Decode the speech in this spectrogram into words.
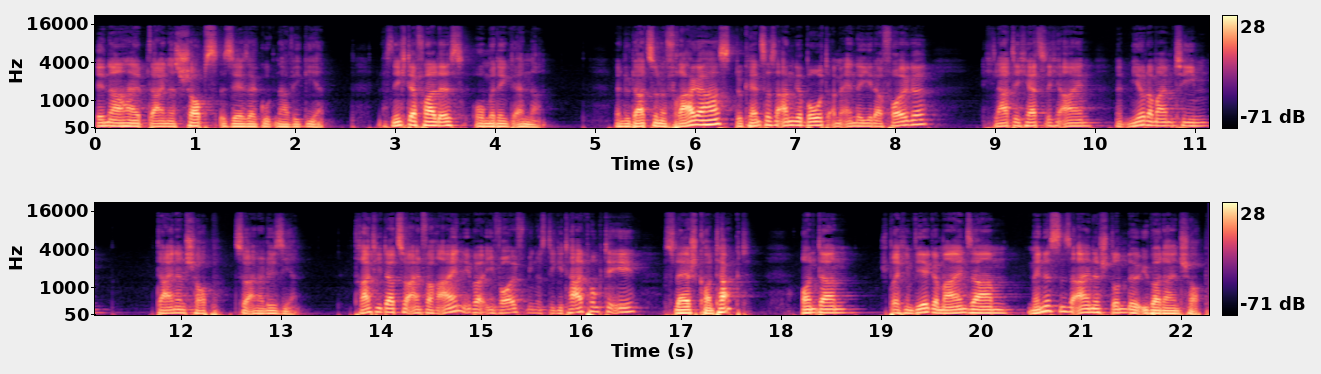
innerhalb deines Shops sehr, sehr gut navigieren. Wenn das nicht der Fall ist, unbedingt ändern. Wenn du dazu eine Frage hast, du kennst das Angebot am Ende jeder Folge, ich lade dich herzlich ein, mit mir oder meinem Team deinen Shop zu analysieren. Trag dich dazu einfach ein über evolve-digital.de slash Kontakt und dann sprechen wir gemeinsam mindestens eine Stunde über deinen Shop.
